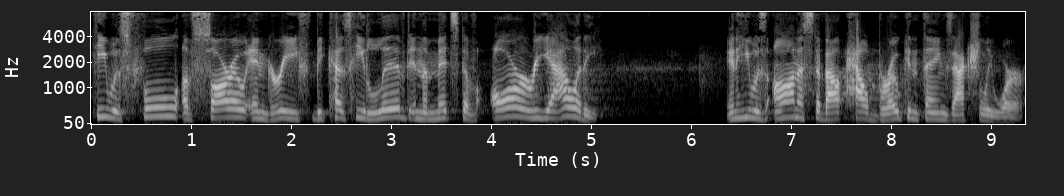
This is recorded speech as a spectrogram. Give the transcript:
He was full of sorrow and grief because he lived in the midst of our reality. And he was honest about how broken things actually were.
